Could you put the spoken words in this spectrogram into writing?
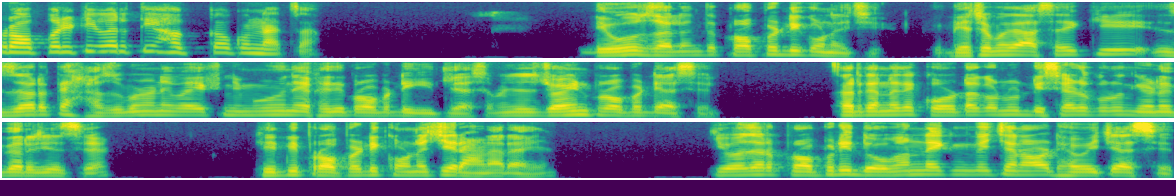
प्रॉपर्टीवरती हक्क कुणाचा? डिवोर्स झाल्यानंतर प्रॉपर्टी कोणाची? त्याच्यामध्ये असं आहे की जर त्या हजबंड आणि वाईफनी मिळून एखादी प्रॉपर्टी घेतली असेल म्हणजे जॉईंट प्रॉपर्टी असेल तर त्यांना ते कोर्टाकडून डिसाईड करून घेणं गरजेचं आहे की ती प्रॉपर्टी कोणाची राहणार आहे. किंवा जर प्रॉपर्टी दोघांना एकमेकांच्या नावावर ठेवायची असेल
